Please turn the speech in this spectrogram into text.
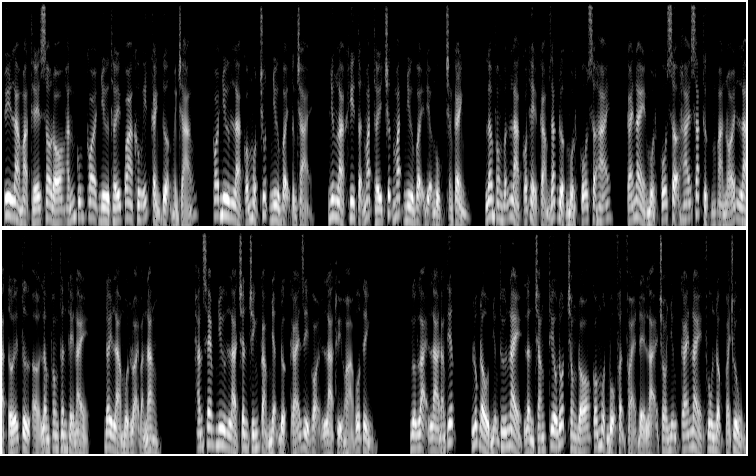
Tuy là mặt thế sau đó hắn cũng coi như thấy qua không ít cảnh tượng hoành tráng, coi như là có một chút như vậy từng trải nhưng là khi tận mắt thấy trước mắt như vậy địa ngục chẳng cảnh, lâm phong vẫn là có thể cảm giác được một cỗ sợ hãi, cái này một cỗ sợ hãi xác thực mà nói là tới từ ở lâm phong thân thể này, đây là một loại bản năng. Hắn xem như là chân chính cảm nhận được cái gì gọi là thủy hỏa vô tình. Ngược lại là đáng tiếc, lúc đầu những thứ này lần trắng tiêu đốt trong đó có một bộ phận phải để lại cho những cái này phun độc quái trùng,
